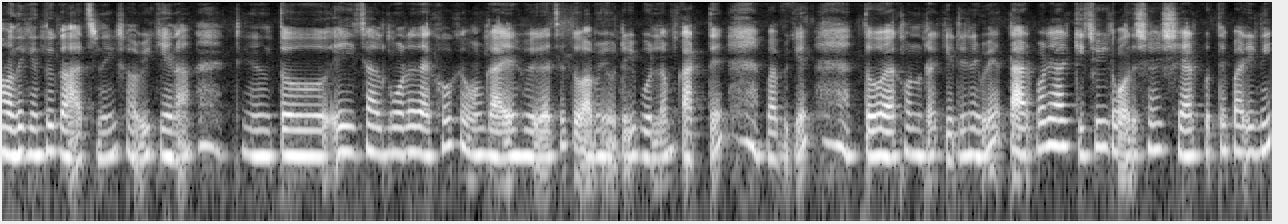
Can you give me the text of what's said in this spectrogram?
আমাদের কিন্তু গাছ নেই, সবই কেনা। তো এই চাল কুমড়োটা দেখো কেমন গায়ের হয়ে গেছে, তো আমি ওটাই বললাম কাটতে বাপিকে তো এখন ওটা কেটে নেবে। তারপরে আর কিছুই তোমাদের সঙ্গে শেয়ার করতে পারিনি,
